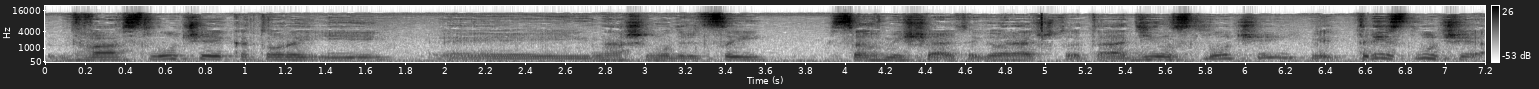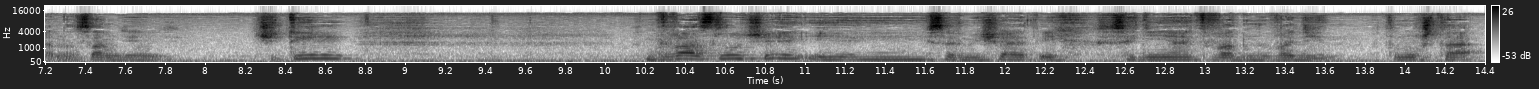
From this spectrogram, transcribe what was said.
два случая, которые и, э, и наши мудрецы совмещают и говорят, что это один случай, ведь три случая, а на самом деле четыре, два случая и, и совмещают их, соединяют в, один, в один. Потому что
